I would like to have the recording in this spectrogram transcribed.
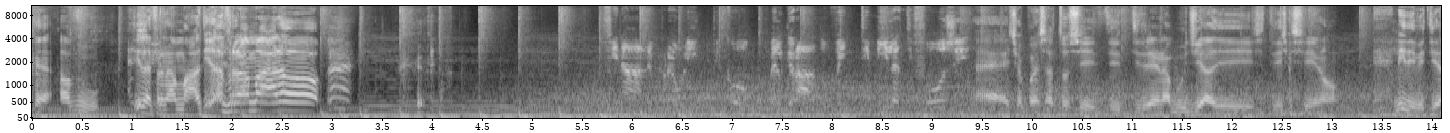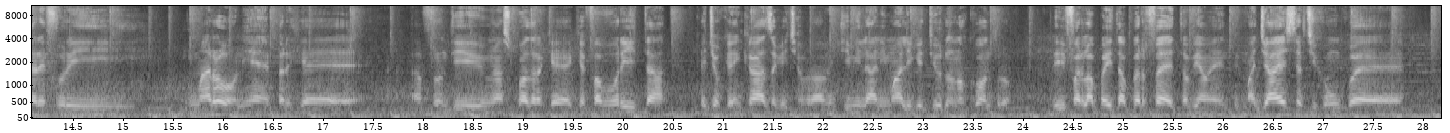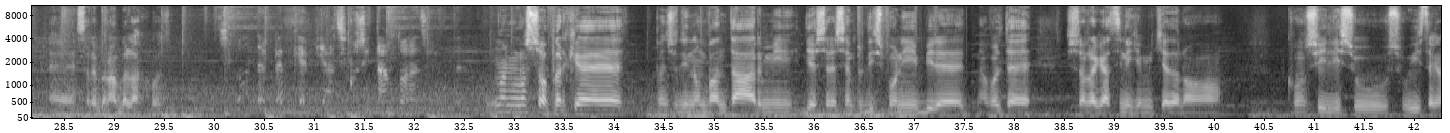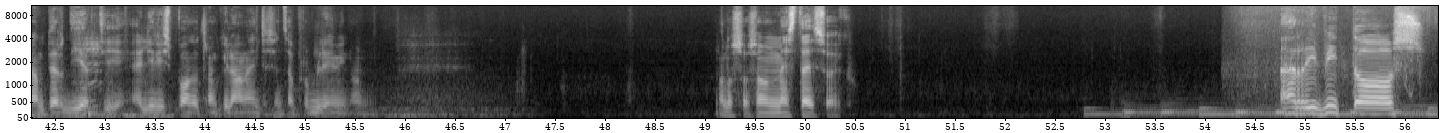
A V, tira il freno a mano, tira il freno a mano! Belgrado, 20.000 tifosi. Eh, ci ho pensato sì, ti, ti direi una bugia di, se ti dici sì no. Eh, lì devi tirare fuori i marroni, eh, perché affronti una squadra che, che è favorita, che gioca in casa, che avrà 20.000 animali che ti urlano contro. Devi fare la parità perfetta, ovviamente, ma già esserci comunque eh, sarebbe una bella cosa. Secondo te perché piace così tanto alla gente? Ma non lo so perché penso di non vantarmi, di essere sempre disponibile. A volte ci sono ragazzini che mi chiedono consigli su, su Instagram per dirti e gli rispondo tranquillamente, senza problemi. Non, non lo so, sono me stesso, ecco. Arrivitos!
